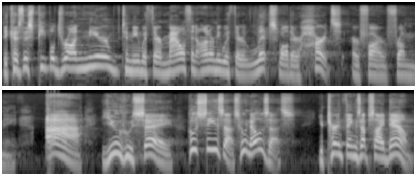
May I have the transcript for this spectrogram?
because this people draw near to me with their mouth and honor me with their lips while their hearts are far from me. Ah, you who say, Who sees us? Who knows us? You turn things upside down.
